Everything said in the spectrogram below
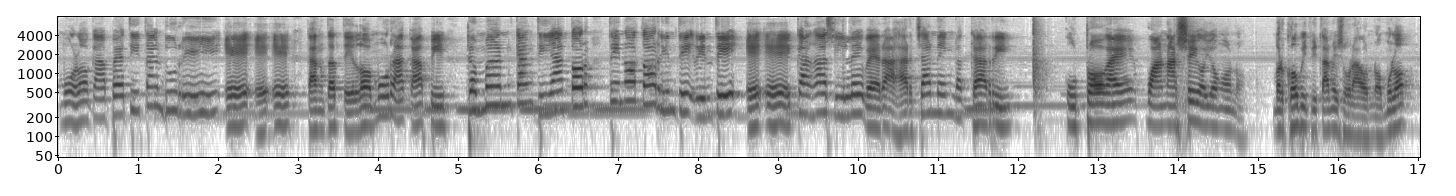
mula kabeh ditanduri. Eh eh eh kang tetela murakapi demen kang diatur tinata rintik-rintik. Eh eh kang asile weraharjaning negari. Kutha kae panase kaya ngono. Merga wit-witan wis ora ana mula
